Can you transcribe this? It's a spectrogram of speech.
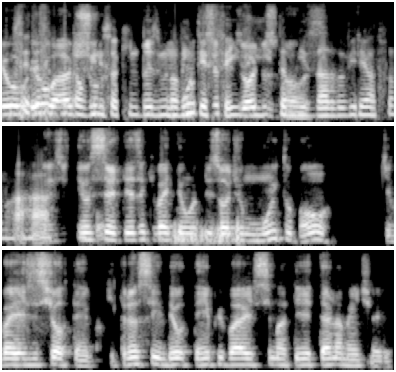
Eu, Você eu tá acho. ouvindo isso aqui em muitos 2096 e bons. risada do Viriato falando, ah, Mas eu tenho certeza que vai ter um episódio muito bom que vai existir ao tempo, que transcendeu o tempo e vai se manter eternamente aí.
